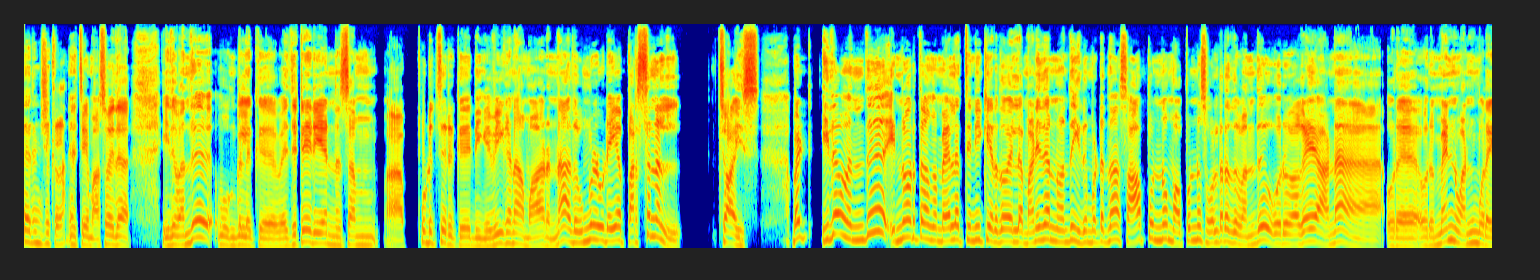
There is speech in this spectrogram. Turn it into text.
தெரிஞ்சுக்கலாம். நிச்சயமா. ஸோ இதை இது வந்து உங்களுக்கு வெஜிடேரியனிசம் பிடிச்சிருக்கு நீங்க வீகனா மாறுனா அது உங்களுடைய பர்சனல் சாய்ஸ் பட் இதை வந்து இன்னொருத்தவங்க மேல திணிக்கிறதோ இல்ல மனிதன் வந்து இது மட்டும் தான் சாப்பிடணும் அப்படின்னு சொல்றது வந்து ஒரு வகையான ஒரு ஒரு மென் வன்முறை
